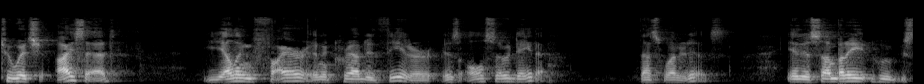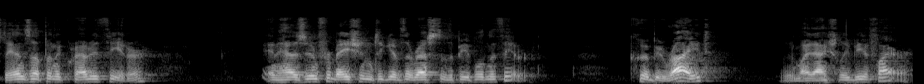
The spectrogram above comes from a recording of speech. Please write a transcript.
To which I said, yelling fire in a crowded theater is also data. That's what it is. It is somebody who stands up in a crowded theater and has information to give the rest of the people in the theater. Could be right. There might actually be a fire.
